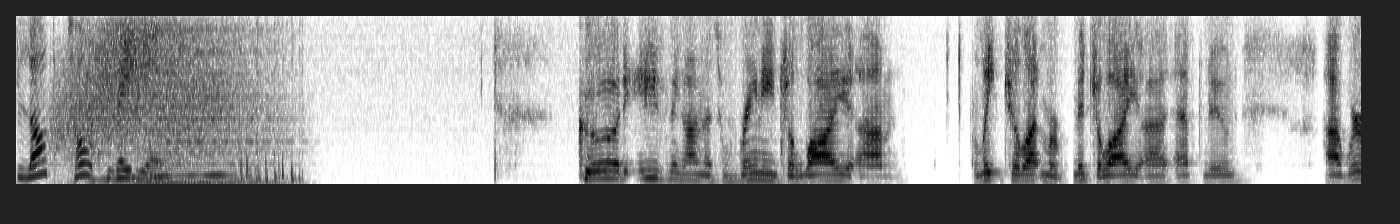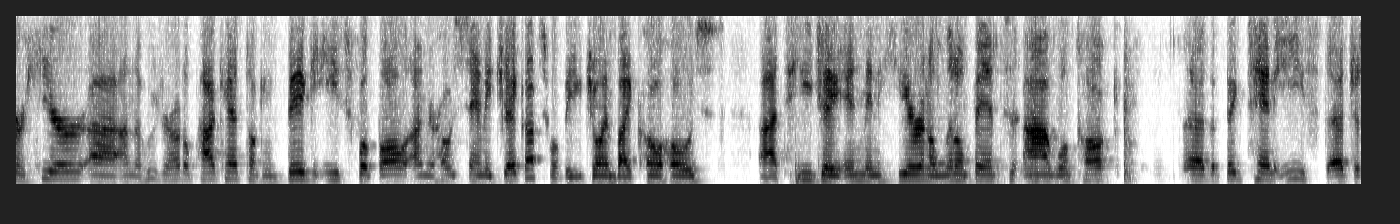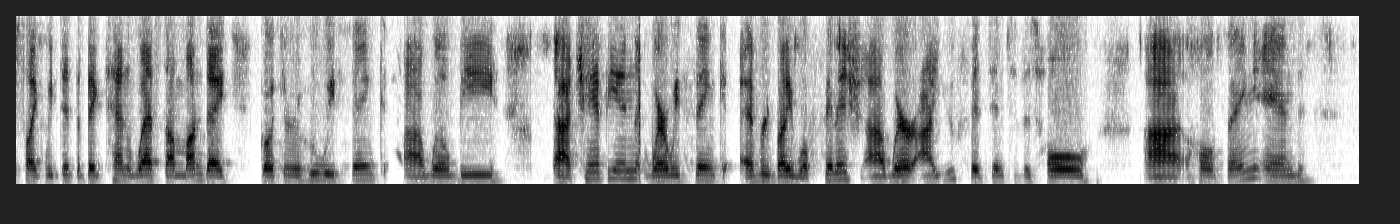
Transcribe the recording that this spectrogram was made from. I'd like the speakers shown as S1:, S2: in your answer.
S1: Blog Talk Radio.
S2: Good evening on this rainy July, um, late July, mid July uh, afternoon. Uh, we're here uh, on the Hoosier Huddle podcast talking Big East football. I'm your host, Sammy Jacobs. We'll be joined by co host uh, TJ Inman here in a little bit. Uh, we'll talk uh, the Big Ten East, just like we did the Big Ten West on Monday, go through who we think will be uh, champion, where we think everybody will finish, uh, where IU fits into this whole uh, whole thing, and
